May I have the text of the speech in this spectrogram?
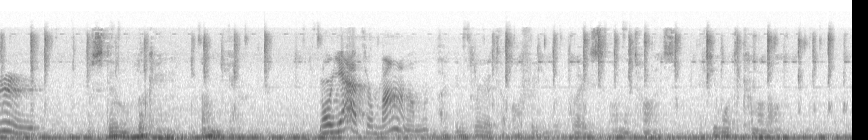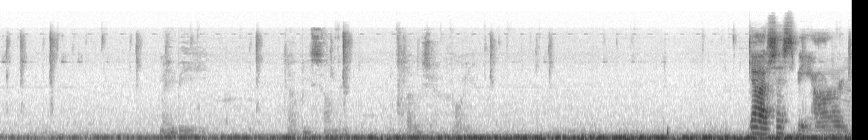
Hmm. You're still looking, aren't you? Well, yeah, it's her mom. I've been cleared to offer you a place on the Torrens if you want to come along. Maybe there'll be some closure for you. Gosh, this would be hard.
